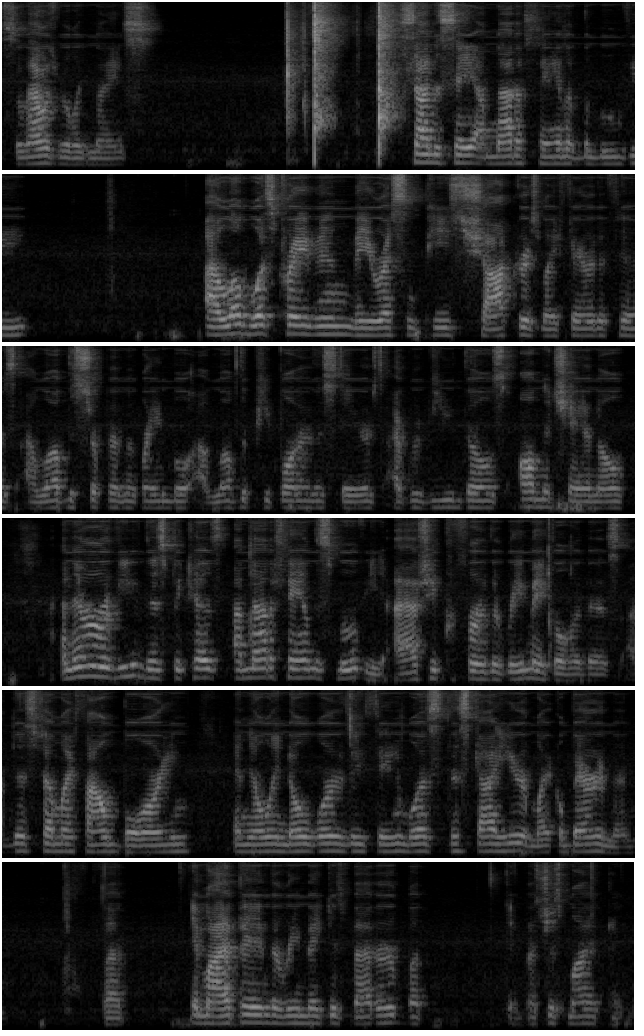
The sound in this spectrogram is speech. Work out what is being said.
So that was really nice sad to say I'm not a fan of the movie. I love Wes Craven. May rest in peace. Shocker is my favorite of his. I love The Serpent and the Rainbow. I love The People Under the Stairs. I've reviewed those on the channel. I never reviewed this because I'm not a fan of this movie. I actually prefer the remake over this. Uh, this film I found boring, and the only noteworthy thing was this guy here, Michael Berryman. But in my opinion, the remake is better, but that's just my opinion.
